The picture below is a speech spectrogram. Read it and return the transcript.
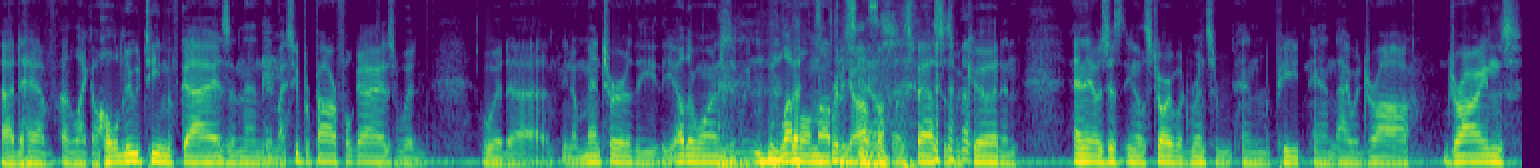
I'd have uh, like a whole new team of guys, and then the, my super powerful guys would would uh, you know mentor the the other ones, and we'd level them up as, you know, as fast as we could, and and it was just you know the story would rinse and and repeat, and I would draw drawings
